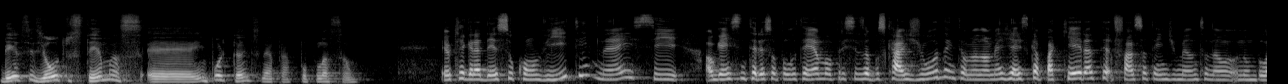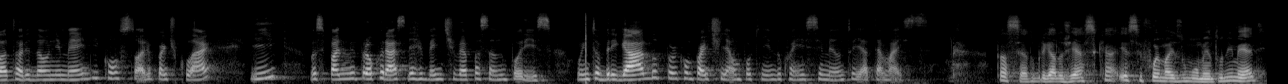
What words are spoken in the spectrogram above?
desses e outros temas é, importantes né, para a população. Eu que agradeço o convite, né? E se alguém se interessou pelo tema, precisa buscar ajuda, então meu nome é Jéssica Paqueira, faço atendimento no, no ambulatório da Unimed, consultório particular, e você pode me procurar se de repente estiver passando por isso. Muito obrigado por compartilhar um pouquinho do conhecimento e até mais. Tá certo, obrigado Jéssica. Esse foi mais um Momento Unimed.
